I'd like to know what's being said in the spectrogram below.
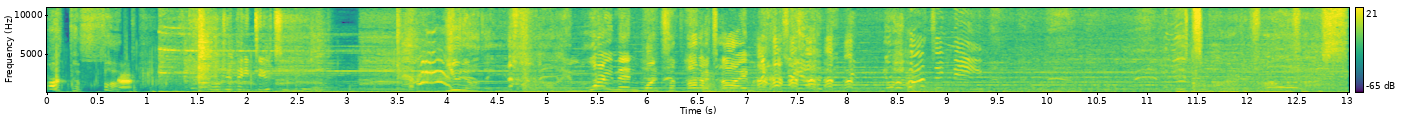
What the fuck? What did they do to you? You know they used to call him Wyman once upon a time! You're hurting me! it's part of all of us.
